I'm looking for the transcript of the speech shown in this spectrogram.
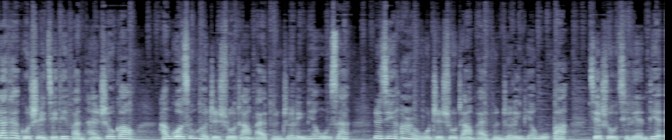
亚太股市集体反弹收高，韩国综合指数涨百分之零点五三，日经二二五指数涨百分之零点五八，结束七连跌。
